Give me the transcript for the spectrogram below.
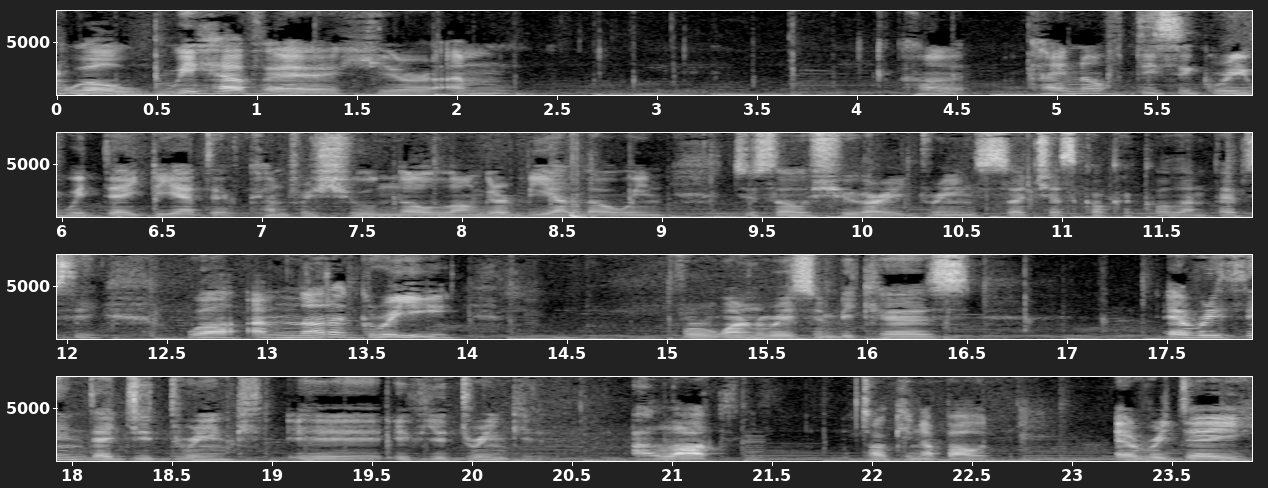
well, we have uh, here. I'm kind of disagree with the idea that countries should no longer be allowing to sell sugary drinks such as Coca-Cola and Pepsi. Well, I'm not agree for one reason because everything that you drink, uh, if you drink a lot, talking about every day,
